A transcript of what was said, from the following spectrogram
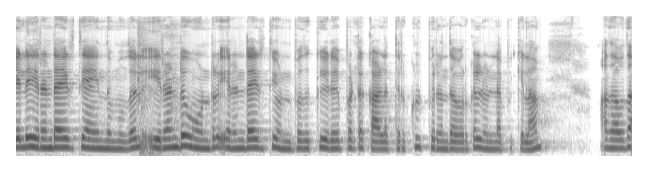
ஏழு இரண்டாயிரத்தி ஐந்து முதல் இரண்டு ஒன்று இரண்டாயிரத்தி ஒன்பதுக்கு இடைப்பட்ட காலத்திற்குள் பிறந்தவர்கள் விண்ணப்பிக்கலாம். அதாவது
